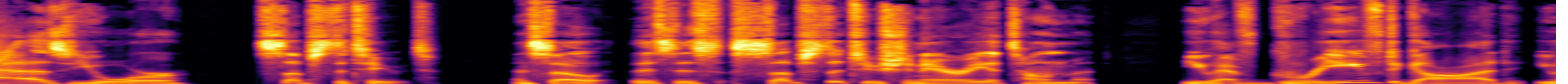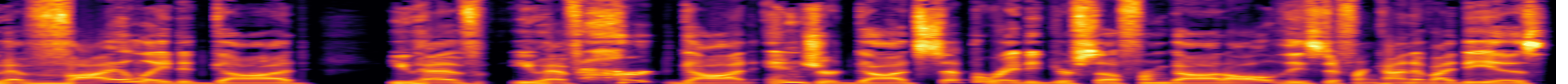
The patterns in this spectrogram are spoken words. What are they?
as your substitute. And so this is substitutionary atonement. You have grieved God, you have violated God, you have you have hurt God, injured God, separated yourself from God, all of these different kind of ideas.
